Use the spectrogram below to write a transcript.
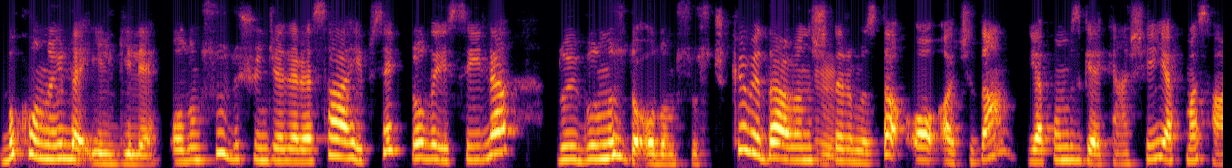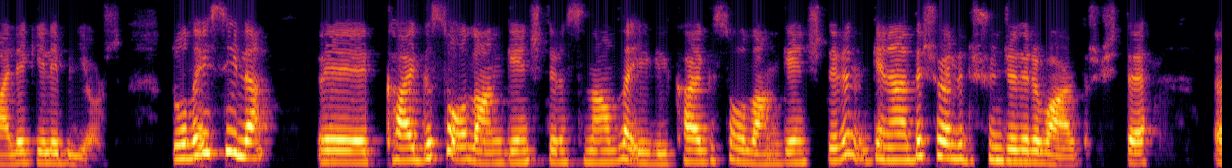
bu konuyla ilgili olumsuz düşüncelere sahipsek dolayısıyla duygumuz da olumsuz çıkıyor ve davranışlarımız da o açıdan yapmamız gereken şeyi yapmaz hale gelebiliyoruz. Dolayısıyla e, kaygısı olan gençlerin sınavla ilgili kaygısı olan gençlerin genelde şöyle düşünceleri vardır. İşte e,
